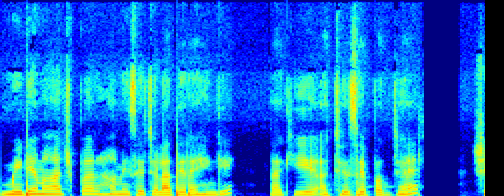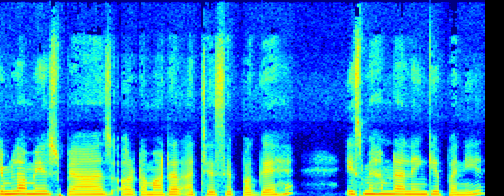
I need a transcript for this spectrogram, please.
मीडियम आँच पर हम इसे चलाते रहेंगे ताकि ये अच्छे से पक जाए। शिमला मिर्च, प्याज और टमाटर अच्छे से पक गए हैं। इसमें हम डालेंगे पनीर।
